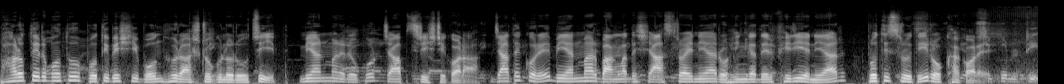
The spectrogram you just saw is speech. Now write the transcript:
ভারতের মতো প্রতিবেশী বন্ধু রাষ্ট্রগুলোর উচিত মিয়ানমারের ওপর চাপ সৃষ্টি করা যাতে করে মিয়ানমার বাংলাদেশে আশ্রয় নেয়া রোহিঙ্গাদের ফিরিয়ে নেয়ার প্রতিশ্রুতি রক্ষা করে Security.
